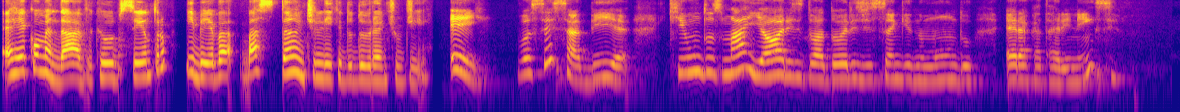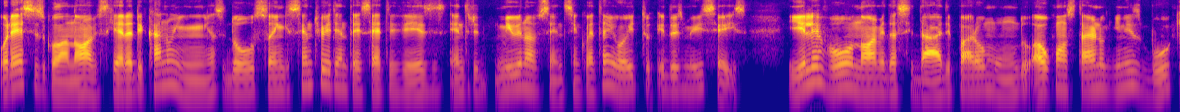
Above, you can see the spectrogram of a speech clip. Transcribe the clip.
É recomendável que o centro e beba bastante líquido durante o dia. Ei, você sabia que um dos maiores doadores de sangue no mundo era catarinense? Orestes Golanovski era de Canoinhas, doou sangue 187 vezes entre 1958 e 2006 e elevou o nome da cidade para o mundo ao constar no Guinness Book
